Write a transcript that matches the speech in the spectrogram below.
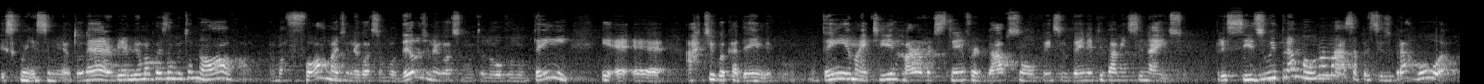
esse conhecimento, né? Airbnb é uma coisa muito nova, é uma forma de negócio, é um modelo de negócio muito novo, não tem é, é, artigo acadêmico, não tem MIT, Harvard, Stanford, Babson, Pennsylvania que vai me ensinar isso. Preciso ir para a mão na massa, preciso ir para a rua.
